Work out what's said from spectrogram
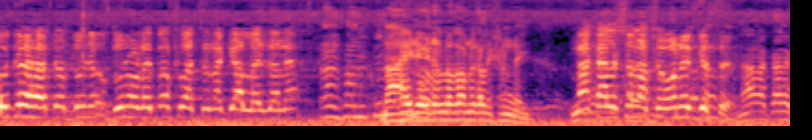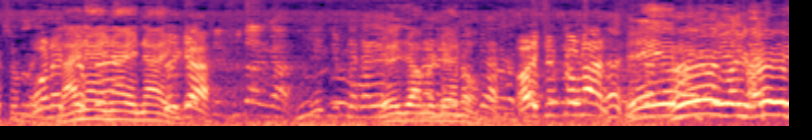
ওই যে হাতে দুনোটাই পাস লাগছে নাকি আল্লাহ জানে? না এটা এটার লোক কালেকশন নাই। না কালেকশন আছে অনেক গেছে। না না কালেকশন নাই, নাই, নাই, নাই। এই যে আমরা ডেনো চিপটা উড়ান এই এই এই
